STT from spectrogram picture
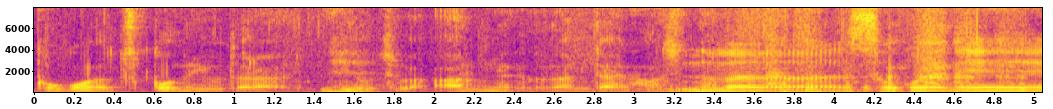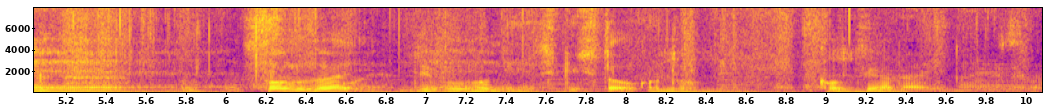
ここは突っ込んで言うたら命はあるんやけどなみたいな話になる、まあそこやね。存在自分を認識しとうこと、こっちが大事なんやけど、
